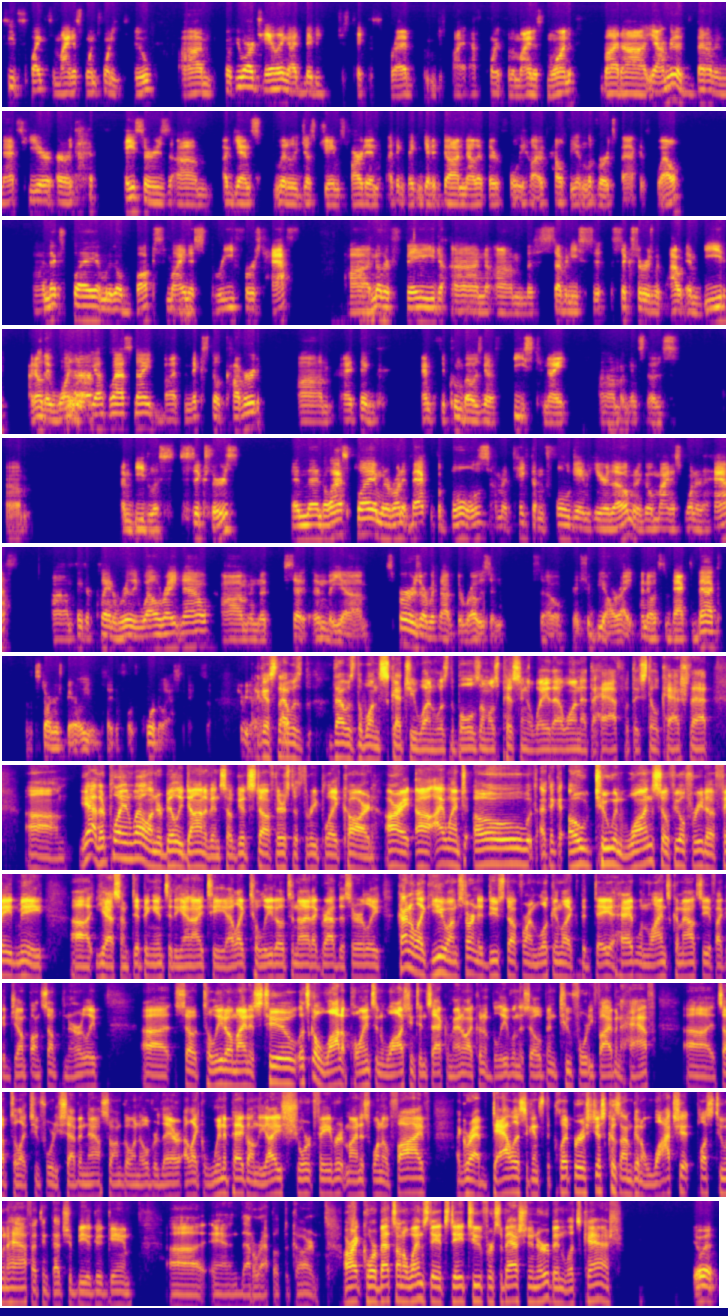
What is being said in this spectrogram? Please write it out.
See it spiked to minus 122. Um, so if you are tailing, I'd maybe just take the spread and just buy a half point for the minus one. But uh, yeah, I'm gonna bet on the Nets here or Pacers um, against literally just James Harden. I think they can get it done now that they're fully healthy and LeVert's back as well. Uh, next play, I'm going to go Bucks minus three first half. Uh, another fade on um, the 76ers without Embiid. I know they won last night, but the Knicks still covered. Um, I think Antetokounmpo is going to feast tonight um, against those um, Embiidless Sixers. And then the last play, I'm going to run it back with the Bulls. I'm going to take them full game here, though. I'm going to go minus one and a half. Um, I think they're playing really well right now. Um, and the set and the um, Spurs are without DeRozan, so they should be all right. I know it's a back to back, but the starters barely even played the fourth quarter last night. So I right. guess that was that was the one sketchy one was the Bulls almost pissing away that one at the half, but they still cashed that. Um, yeah, they're playing well under Billy Donovan, so good stuff. There's the three play card. All right, uh, I went oh, I think oh two and one. So feel free to fade me. Uh, yes, I'm dipping into the NIT. I like Toledo tonight. I grabbed this early, kind of like you. I'm starting to do stuff where I'm looking like the day ahead when lines come out, see if I could jump on something early. Uh, so Toledo minus two. Let's go a lot of points in Washington, Sacramento. I couldn't believe when this opened 245 and a half. Uh, it's up to like 247 now, so I'm going over there. I like Winnipeg on the ice, short favorite, minus 105. I grabbed Dallas against the Clippers just because I'm going to watch it, plus two and a half. I think that should be a good game. Uh, and that'll wrap up the card. All right, core bets on a Wednesday. It's day two for Sebastian and Urban. Let's cash. Do it.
